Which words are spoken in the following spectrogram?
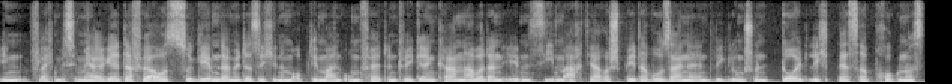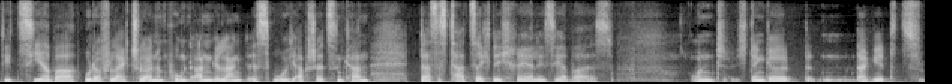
ihn vielleicht ein bisschen mehr Geld dafür auszugeben, damit er sich in einem optimalen Umfeld entwickeln kann, aber dann eben sieben, acht Jahre später, wo seine Entwicklung schon deutlich besser prognostizierbar oder vielleicht schon an einem Punkt angelangt ist, wo ich abschätzen kann, dass es tatsächlich realisierbar ist. Und ich denke, da geht es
